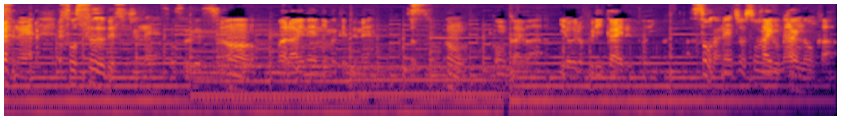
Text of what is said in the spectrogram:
ですね。素数ですしね。素数ですし、うん。まあ来年に向けてねちょっうん。と今回はいろいろ振り返ると言いますそうだね。ちょっとそういうか回になるのか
